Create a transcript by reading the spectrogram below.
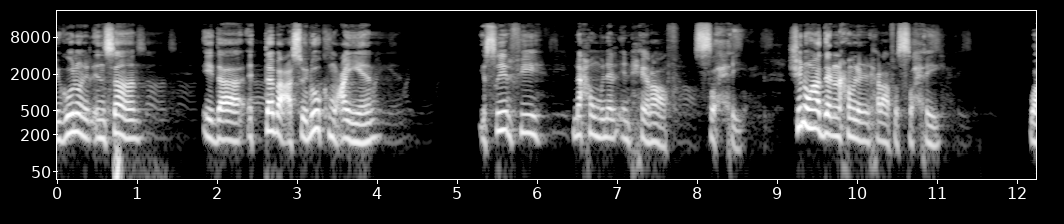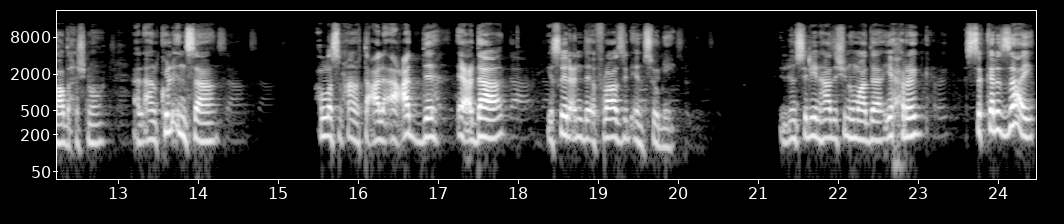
يقولون الإنسان إذا اتبع سلوك معين يصير فيه نحو من الانحراف الصحي. شنو هذا النحو من الانحراف الصحي؟ واضح شلون؟ الآن كل إنسان الله سبحانه وتعالى أعده إعداد يصير عنده إفراز الإنسولين. الإنسولين هذا شنو ماذا يحرق السكر الزايد.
